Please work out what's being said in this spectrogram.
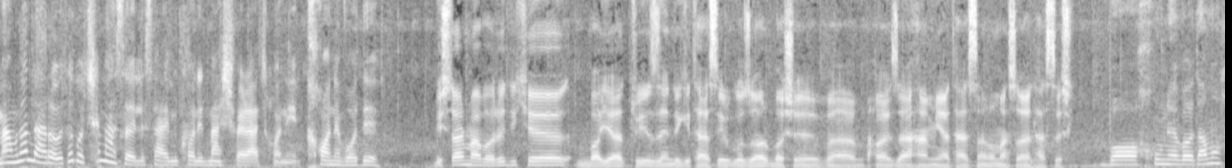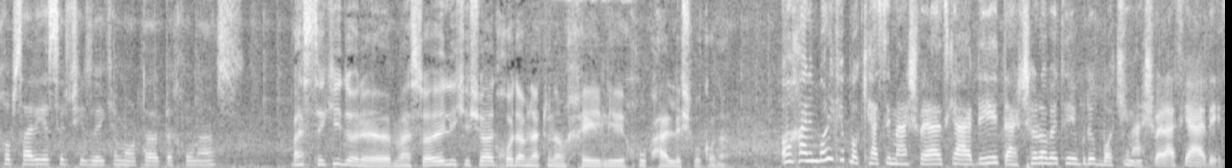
معمولا در رابطه با چه مسائلی سعی می‌کنید مشورت کنید؟ خانواده. بیشتر مواردی که باید توی زندگی تاثیرگذار باشه و حائز اهمیت هستن و مسائل هستش. با خونوادهمون خب سر یه سری چیزایی که مرتبط به خونه است. بستگی داره. مسائلی که شاید خودم نتونم خیلی خوب حلش بکنم. آخرین باری که با کسی مشورت کردید در چه رابطه بود و با کی مشورت کردید؟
